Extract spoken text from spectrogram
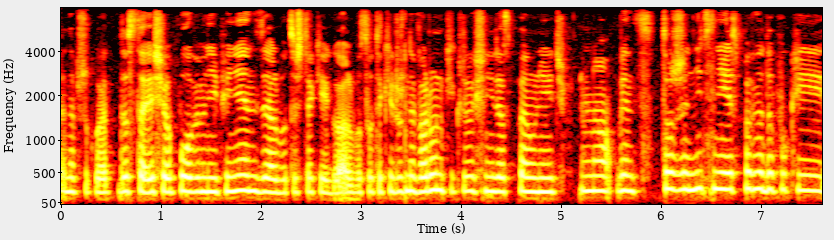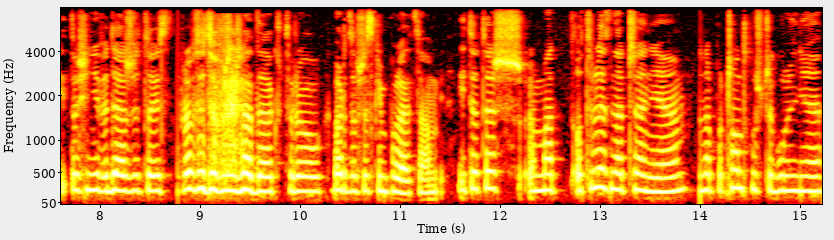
na przykład dostaje się o połowę mniej pieniędzy albo coś takiego, albo są takie różne warunki, których się nie da spełnić. No, więc to, że nic nie jest pewne, dopóki to się nie wydarzy, to jest naprawdę dobra rada, którą bardzo wszystkim polecam. I to też ma o tyle znaczenie, na początku szczególnie,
